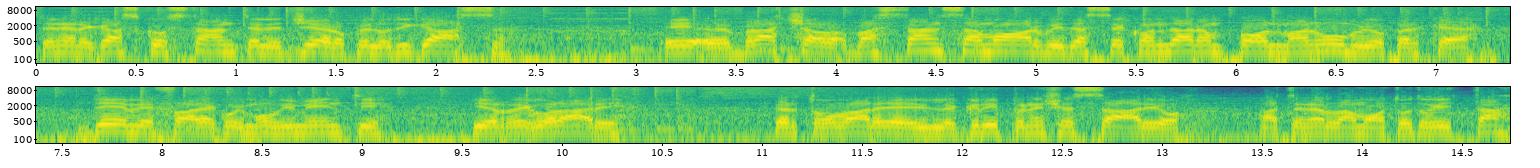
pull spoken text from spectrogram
tenere gas costante, leggero, pelo di gas e eh, braccia abbastanza morbide a secondare un po' il manubrio perché deve fare quei movimenti irregolari per trovare il grip necessario a tenere la moto dritta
